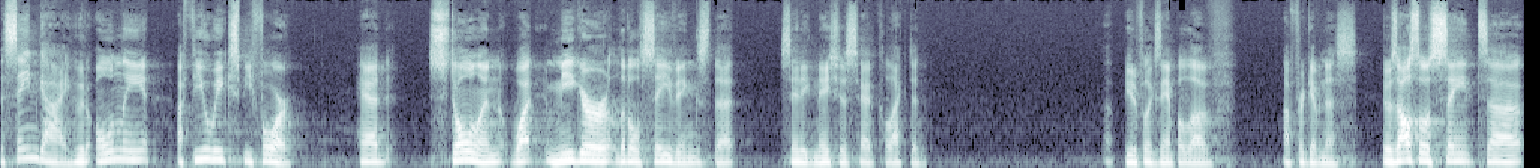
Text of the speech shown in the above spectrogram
The same guy who'd only a few weeks before had stolen what meager little savings that St. Ignatius had collected. A beautiful example of, of forgiveness. There was also St. Uh,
